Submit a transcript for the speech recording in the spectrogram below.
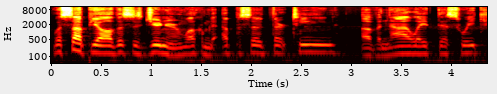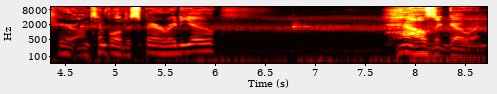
What's up, y'all? This is Junior, and welcome to episode 13 of Annihilate This Week here on Temple of Despair Radio. How's it going?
